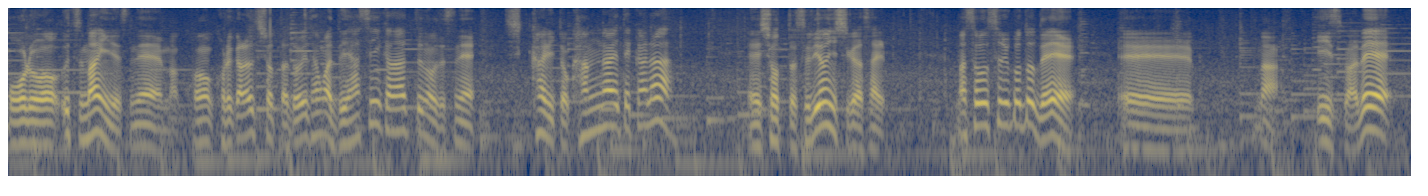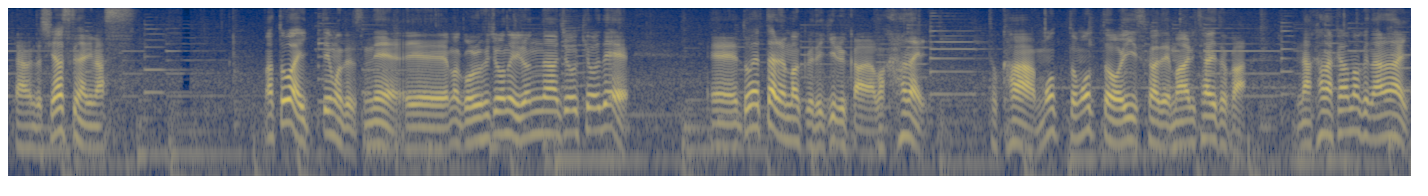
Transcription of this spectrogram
ボールを打つ前にですね、まあ、このこれから打つショットはどういう球が出やすいかなっていうのをですねしっかりと考えてから、えー、ショットするようにしてください。まあ、そうすることで、えー、まあ、いいスコアでラウンドしやすくなります。まあ、とは言ってもですね、えー、まあ、ゴルフ場のいろんな状況で、えー、どうやったらうまくできるかわからないとかもっともっといいスコアで回りたいとかなかなかうまくならない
